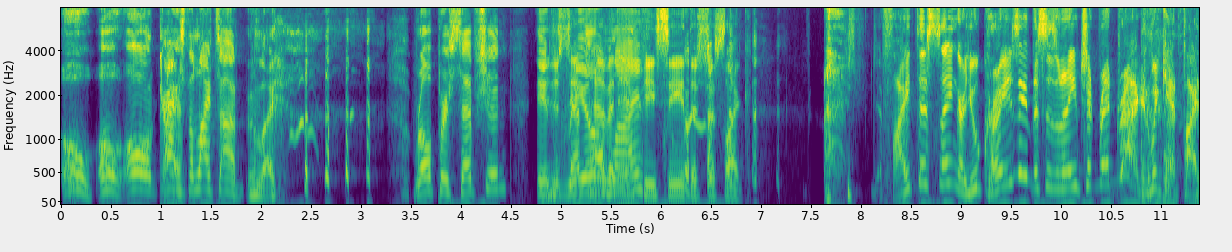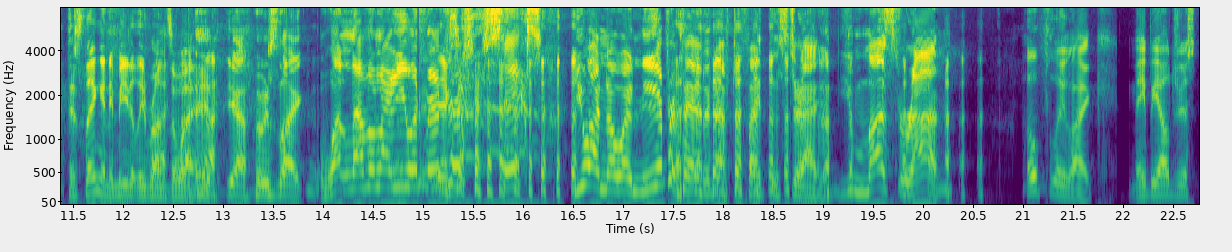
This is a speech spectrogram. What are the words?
Oh, oh, oh, guys, the light's on. Like roll perception in you just have to have an. NPC that's just like, fight this thing? Are you crazy? This is an ancient red dragon. We can't fight this thing. And immediately runs away. yeah, who's like, what level are you, adventure? Six? You are nowhere near prepared enough to fight this dragon. You must run. hopefully, like maybe I'll just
